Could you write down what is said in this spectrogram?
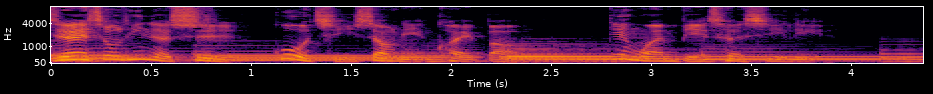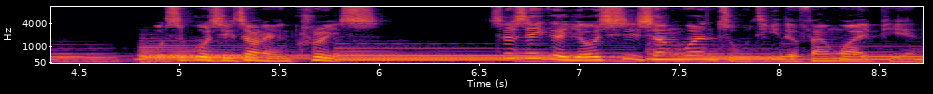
正在收听的是《过期少年快报》电玩别册系列，我是过期少年 Chris，这是一个游戏相关主题的番外篇。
